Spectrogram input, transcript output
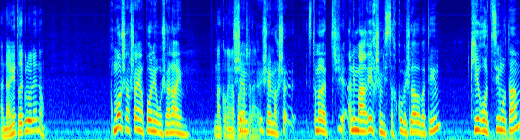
עדיין יתרגלו אלינו? כמו שעכשיו עם הפועל ירושלים, מה קורה עם הפועל שהם, שלהם? שהם עכשיו, זאת אומרת, אני מעריך שהם ישחקו בשלב הבתים, כי רוצים אותם,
